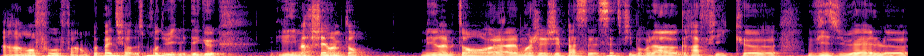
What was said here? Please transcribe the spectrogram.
À un moment, faut, enfin, on peut pas être fier de ce produit, il est dégueu. Il marchait en même temps. Mais en même temps, voilà, moi, j'ai pas cette fibre-là euh, graphique, euh, visuelle. Euh,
